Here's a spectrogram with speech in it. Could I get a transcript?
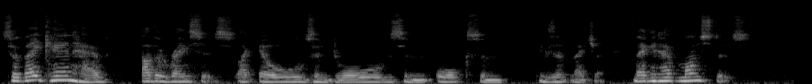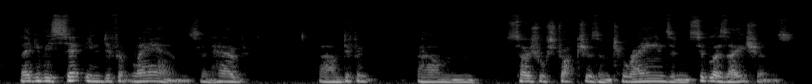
So they can have other races like elves and dwarves and orcs and things of that nature. They can have monsters. They can be set in different lands and have um, different um, social structures and terrains and civilizations.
